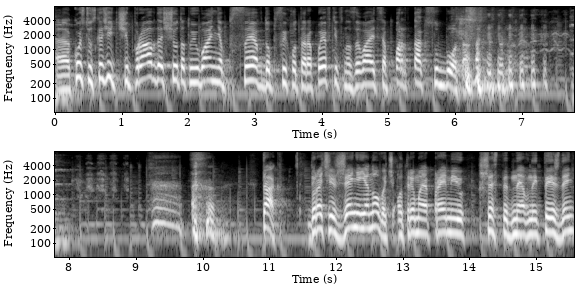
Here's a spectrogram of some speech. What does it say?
Е, Костю, скажіть, чи правда, що татуювання псевдопсихотерапевтів називається Партак Субота? Так, до речі, Женя Янович отримає премію шестидневний тиждень,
